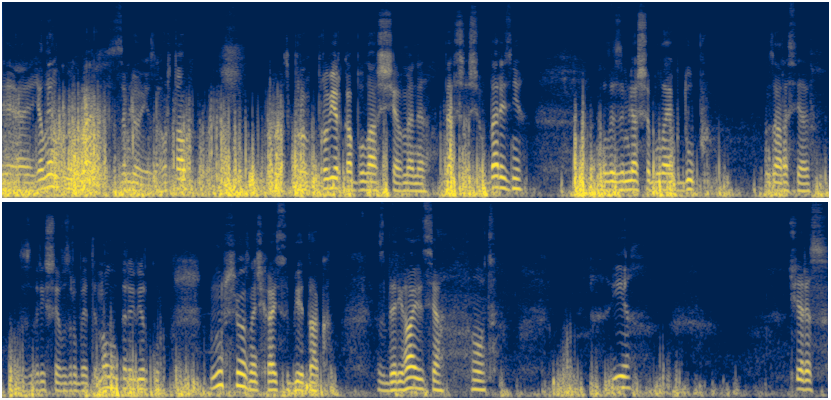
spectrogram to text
і е, ялинкою землею загортав. Провірка була ще в мене перша ще в березні, коли земля ще була як дуб. Зараз я вирішив зробити нову перевірку. Ну все, значить хай собі так зберігаються. От. І через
